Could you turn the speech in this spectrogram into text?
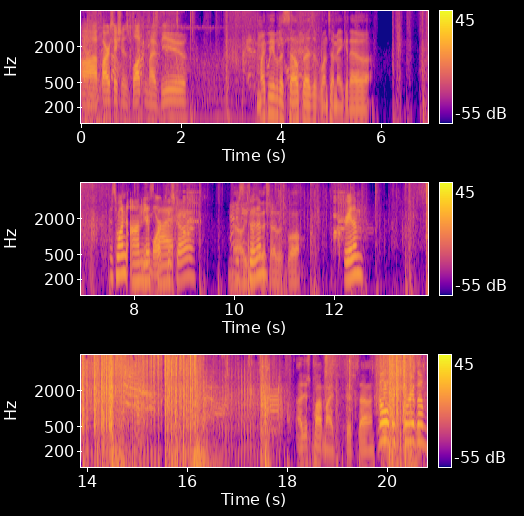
Ah, fire station is blocking my view. Might be able to self res once I make it out. There's one on Can you this mark side. this guy? No, There's he's two on of the them? other side of this wall. Three of them. I just popped my dead silence. No, there's three of them.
